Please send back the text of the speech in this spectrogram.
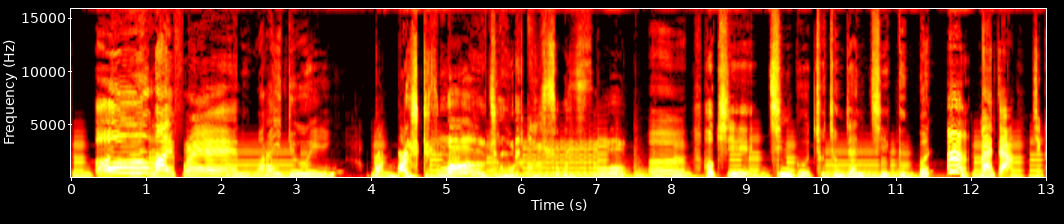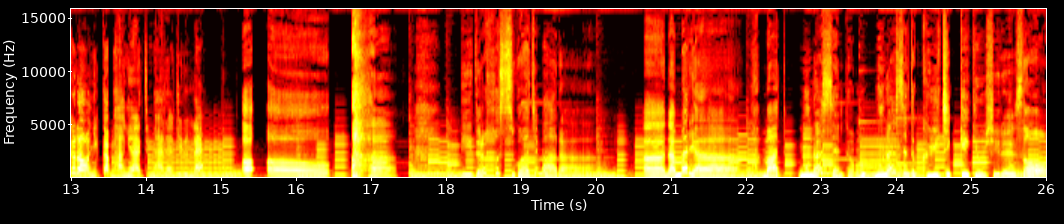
Oh, my friend, what are you doing? 마, 말 시키지 마 지금 우리 글 쓰고 있어 어, 혹시 친구 초청 잔치 극본? 맞아 시끄러우니까 방해하지 말아줄래? 어, 어, 니들 헛수고하지 마라. 아, 난 말이야. 맛 문화센터, 응? 문화센터 글짓기 교실에서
